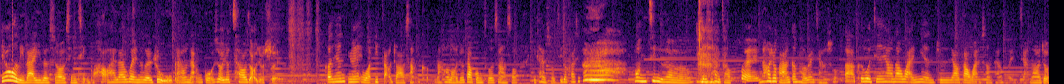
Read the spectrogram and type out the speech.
因为我礼拜一的时候心情不好，还在为那个入伍感到难过，所以我就超早就睡了。隔天因为我一早就要上课，然后呢我就到公车上的时候一看手机，就发现。忘记了，太早睡，然后就赶快跟何瑞讲说啊，可我今天要到外面，就是要到晚上才回家，然后就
